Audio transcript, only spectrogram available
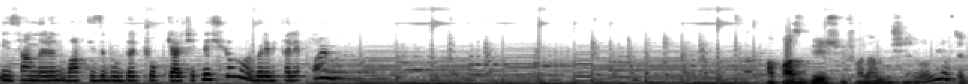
insanların vaftizi burada çok gerçekleşiyor mu? Böyle bir talep var mı? Papaz büyüsü falan bu şeyler oluyor tabii.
